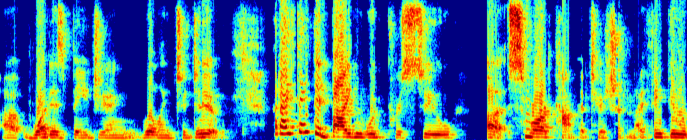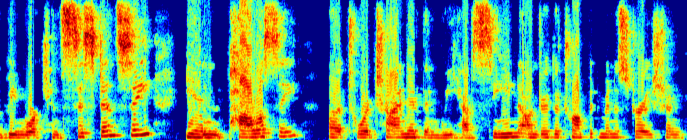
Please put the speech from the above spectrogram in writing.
Uh, what is Beijing willing to do? But I think that Biden would pursue uh, smart competition. I think there would be more consistency in policy uh, toward China than we have seen under the Trump administration.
